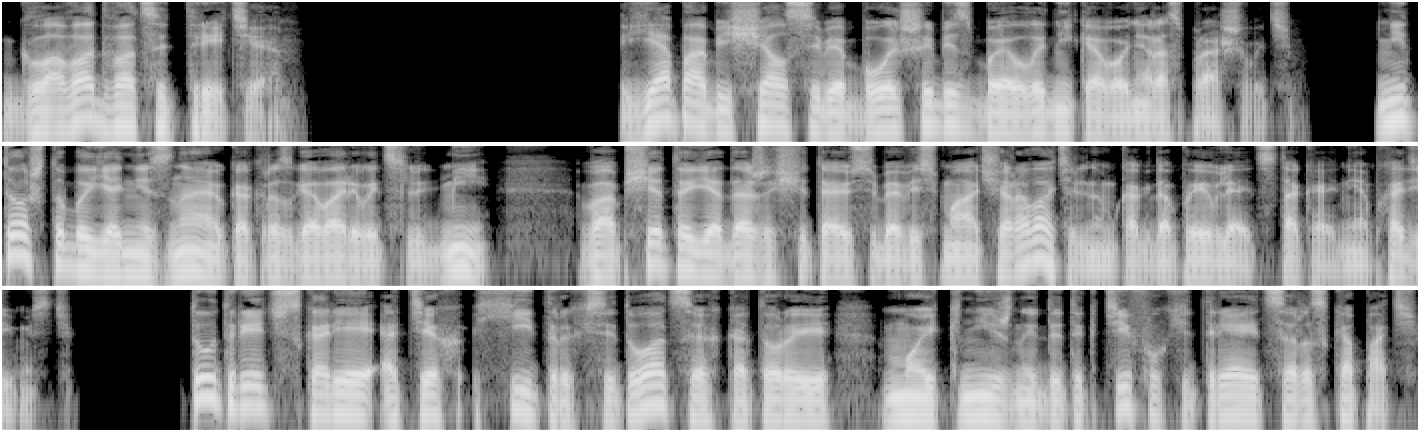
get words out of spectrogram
Глава 23. Я пообещал себе больше без Беллы никого не расспрашивать. Не то чтобы я не знаю, как разговаривать с людьми, вообще-то я даже считаю себя весьма очаровательным, когда появляется такая необходимость. Тут речь скорее о тех хитрых ситуациях, которые мой книжный детектив ухитряется раскопать.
